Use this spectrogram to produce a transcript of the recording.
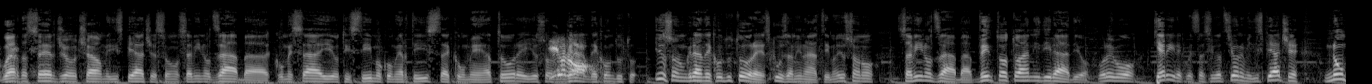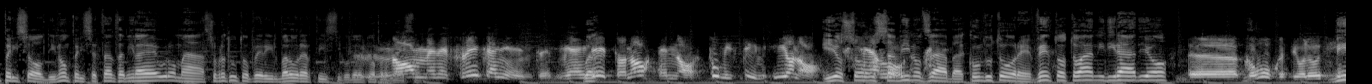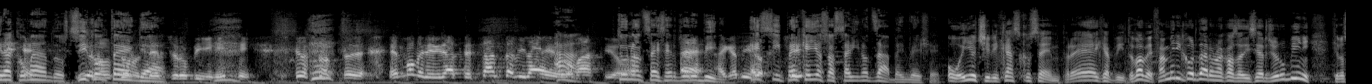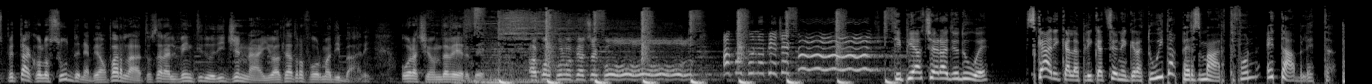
Guarda Sergio, ciao, mi dispiace, sono Savino Zabba. Come sai, io ti stimo come artista, come attore, io sono Io un no. grande conduttore. Io sono un grande conduttore, scusami un attimo, io sono Savino Zabba, 28 anni di radio. Volevo chiarire questa situazione, mi dispiace, non per i soldi, non per i 70.000 euro, ma soprattutto per il valore artistico della tua proposta. Non me ne frega niente, mi hai Guarda- detto no e no, tu mi stimi, io no. Io sono allora? Savino Zabba, conduttore, 28 anni di radio. Eh, comunque ti volevo dire Mi raccomando, si io contenga. non sono Sergio Rubini Sono- e mo mi devi dare 70.000 euro Ah, Massimo tu non sei Sergio Eh, Rubini. hai capito? Eh sì, perché io sono Savino Zabba invece. Oh, io ci ricasco sempre, eh, hai capito? Vabbè, fammi ricordare una cosa di Sergio Rubini, che lo spettacolo Sud, ne abbiamo parlato, sarà il 22 di gennaio al Teatro Forma di Bari. Ora c'è Onda Verde. A qualcuno piace Colt. A qualcuno piace Colt? Ti piace Radio 2? Scarica l'applicazione gratuita per smartphone e tablet.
